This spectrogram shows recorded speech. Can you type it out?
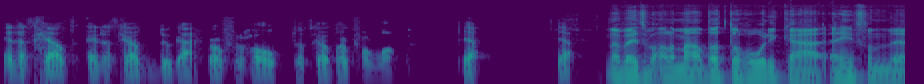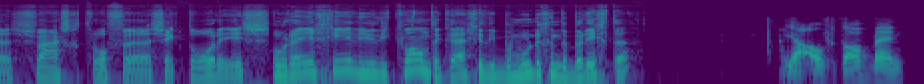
En dat geldt, en dat geldt natuurlijk eigenlijk ook voor Hoop, dat geldt ook voor Lab. Nou weten we allemaal dat de horeca een van de zwaarst getroffen sectoren is. Hoe reageren jullie klanten? Krijgen jullie bemoedigende berichten? Ja, over het algemeen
